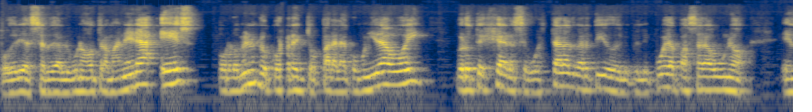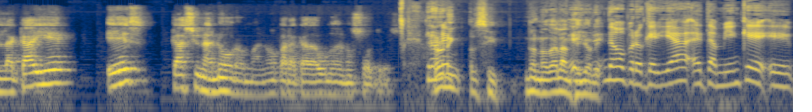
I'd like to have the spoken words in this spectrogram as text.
podría ser de alguna otra manera, es por lo menos lo correcto para la comunidad hoy, protegerse o estar advertido de lo que le pueda pasar a uno en la calle es casi una norma ¿no? para cada uno de nosotros. sí. No, no, adelante, eh, No, pero quería eh, también que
